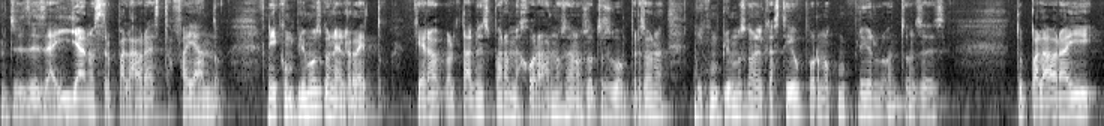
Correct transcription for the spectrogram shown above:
Entonces desde ahí ya nuestra palabra está fallando. Ni cumplimos con el reto, que era tal vez para mejorarnos a nosotros como personas, ni cumplimos con el castigo por no cumplirlo. Entonces tu palabra ahí,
